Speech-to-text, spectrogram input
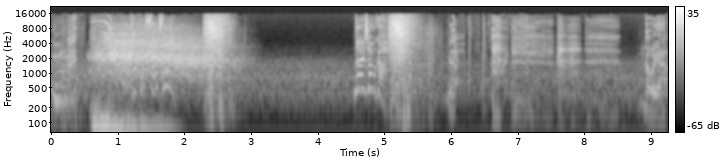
先生。大丈夫か？どうやら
